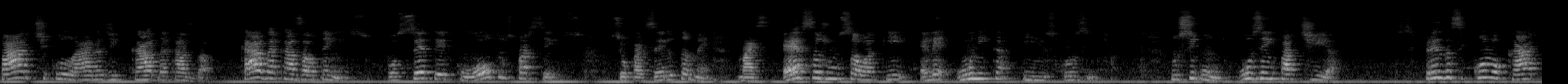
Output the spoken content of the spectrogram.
particular de cada casal. Cada casal tem isso. Você teve com outros parceiros, seu parceiro também, mas essa junção aqui, ela é única e exclusiva. No segundo, use a empatia. Aprenda a se colocar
